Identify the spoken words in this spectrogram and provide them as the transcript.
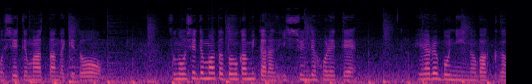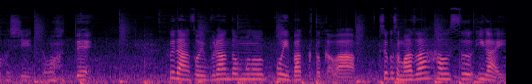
教えてもらったんだけどその教えてもらった動画見たら一瞬で惚れてヘラルボニーのバッグが欲しいと思って普段そういうブランド物っぽいバッグとかはそれこそマザーハウス以外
